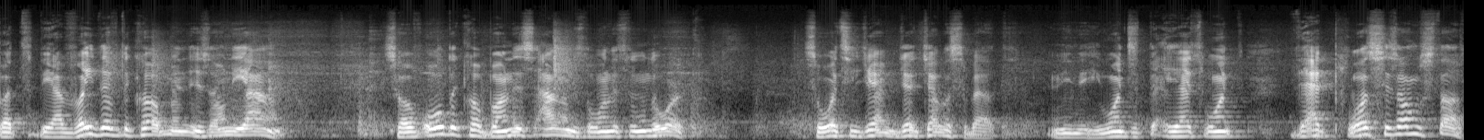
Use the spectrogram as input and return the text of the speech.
But the avoid of the korban is only Aaron. So of all the korbanos, Aaron's the one that's doing the work. So what's he je- jealous about? I mean, he wants he has to want that plus his own stuff.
